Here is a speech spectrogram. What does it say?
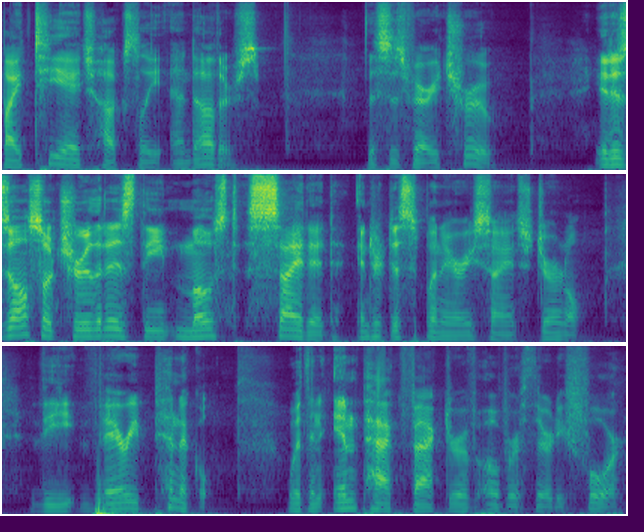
by T.H. Huxley and others. This is very true. It is also true that it is the most cited interdisciplinary science journal, the very pinnacle, with an impact factor of over 34.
